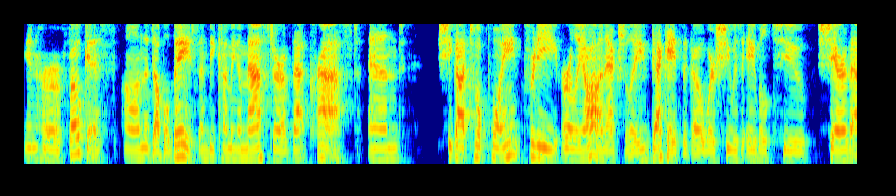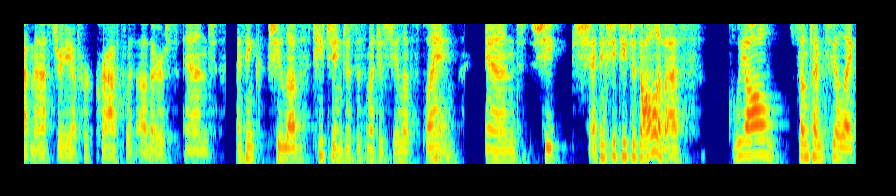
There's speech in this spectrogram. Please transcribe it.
in her focus on the double bass and becoming a master of that craft. And she got to a point pretty early on, actually, decades ago, where she was able to share that mastery of her craft with others. And I think she loves teaching just as much as she loves playing. And she, I think she teaches all of us. We all sometimes feel like,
